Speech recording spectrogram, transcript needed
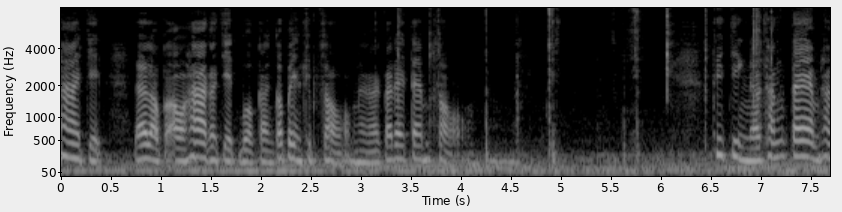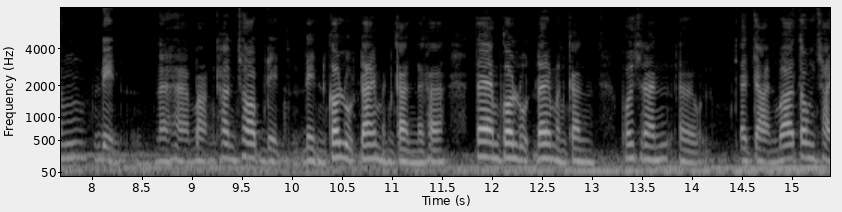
ห้าเจ็ดแล้วเราก็เอาห้ากับเจ็ดบวกกันก็เป็นสิบสองนะคะ ก็ได้แต้มสองที่จริงแล้วทั้งแต้มทั้งเด่นนะคะบางท่านชอบเด่นเด่นก็หลุดได้เหมือนกันนะคะ แต้มก็หลุดได้เหมือนกัน เพราะฉะนั้นเอออาจารย์ว่าต้องใช้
